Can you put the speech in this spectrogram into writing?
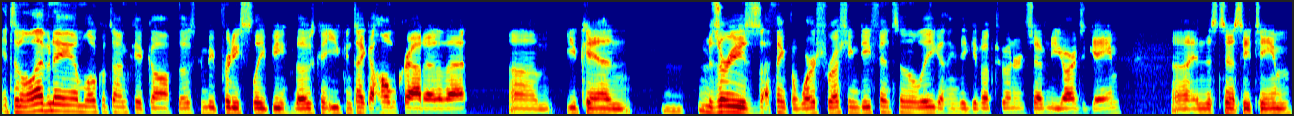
it's an 11 a.m. local time kickoff. Those can be pretty sleepy. Those can you can take a home crowd out of that. Um, you can. Missouri is, I think, the worst rushing defense in the league. I think they give up 270 yards a game uh, and this Tennessee team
